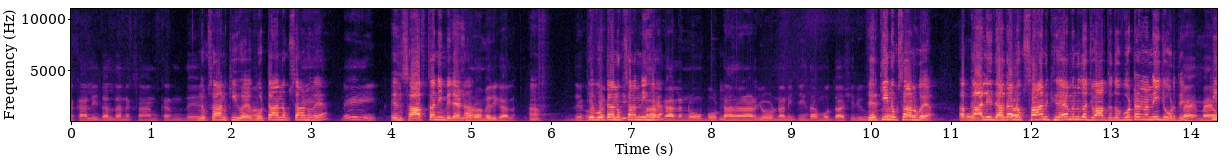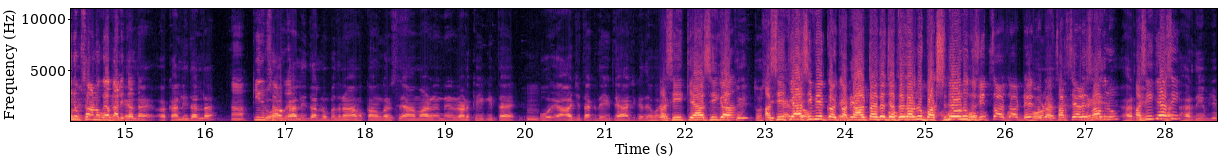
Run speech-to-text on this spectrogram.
ਅਕਾਲੀ ਦਲ ਦਾ ਨੁਕਸਾਨ ਕਰਨ ਦੇ ਨੁਕਸਾਨ ਕੀ ਹੋਇਆ? ਵੋਟਾਂ ਦਾ ਨੁਕਸਾਨ ਹੋਇਆ? ਨਹੀਂ। ਇਨਸਾਫ ਤਾਂ ਨਹੀਂ ਮਿਲਿਆ ਨਾ? ਸੁਣੋ ਮੇਰੀ ਗੱਲ। ਹਾਂ। ਦੇਖੋ ਕਿ ਵੋਟਾਂ ਨੁਕਸਾਨ ਨਹੀਂ ਹੋਇਆ? ਗੱਲ ਨੂੰ ਵੋਟਾਂ ਦੇ ਨਾਲ ਜੋੜਨਾ ਨਹੀਂ ਚਾਹੀਦਾ ਮੁੱਦਾ ਸ਼੍ਰੀ ਗੁਰੂ ਫਿਰ ਕੀ ਨੁਕਸਾਨ ਹੋਇਆ? ਅਕਾਲੀ ਦਲ ਦਾ ਨੁਕਸਾਨ ਕੀ ਹੋਇਆ? ਮੈਨੂੰ ਤਾਂ ਜਵਾਬ ਦੇ ਦਿਓ ਵੋਟਾਂ ਨਾਲ ਨਹੀਂ ਜੋੜਦੇ। ਕੀ ਨੁਕਸਾਨ ਹੋ ਗਿਆ ਅਕਾਲੀ ਦਲ ਦਾ? ਅਕਾਲੀ ਦਲ ਦਾ? ਹਾਂ, ਕੀ ਨੁਕਸਾਨ ਹੋਇਆ? ਅਕਾਲੀ ਦਲ ਨੂੰ ਬਦਨਾਮ ਕਾਂਗਰਸ ਤੇ ਆਮ ਆਦਮੀ ਨੇ ਰਲ ਕੇ ਕੀਤਾ ਹੈ ਉਹ ਅੱਜ ਤੱਕ ਦੇ ਇਤਿਹਾਸ ਕਦੇ ਹੋਇਆ ਅਸੀਂ। ਕਿਹਾ ਸੀਗਾ ਅਸੀਂ ਕਿਹਾ ਸੀ ਵੀ ਅਕਾਲ ਤਖਤ ਦੇ ਜਥੇਦਾਰ ਨੂੰ ਬਖਸ਼ ਦਿਓ ਉਹਨੂੰ ਤੁਸੀਂ ਸਾਡੇ ਸਰਸੇ ਵਾਲੇ ਸਾਹਿਬ ਨੂੰ। ਅਸੀਂ ਕਿਹਾ ਸੀ। ਹਰਦੀਪ ਜੀ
